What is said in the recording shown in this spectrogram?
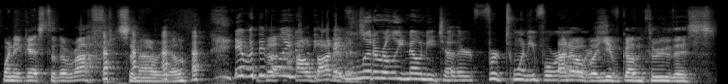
when it gets to the raft scenario. Yeah, but they've The- only how bad it they've is. literally known each other for 24 I hours. know, but you've gone through this.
